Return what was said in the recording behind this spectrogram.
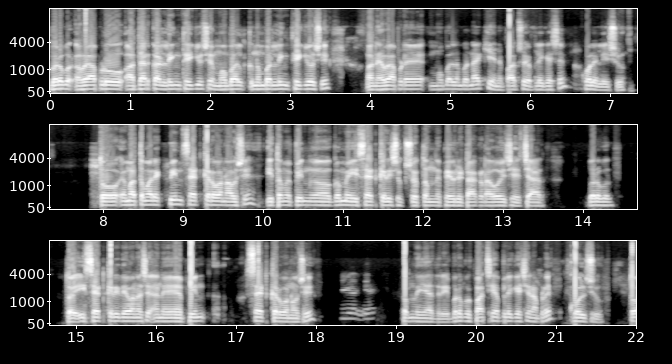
બરોબર. હવે આપણું આધાર કાર્ડ લિંક થઈ ગયું છે, મોબાઈલ નંબર લિંક થઈ ગયો છે અને હવે આપણે મોબાઈલ નંબર નાખીએ અને પાછું એપ્લિકેશન ખોલી લઈશું. તો એમાં તમારે એક પિન સેટ કરવાનો આવશે. એ તમે પિન ગમે એ સેટ કરી શકશો. તમને ફેવરિટ આંકડા હોય છે ચાર, બરોબર? તો એ સેટ કરી દેવાના છે અને પિન સેટ કરવાનો છે. તમને યાદ રહે. બરોબર, પાછી એપ્લિકેશન આપણે ખોલશું. તો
